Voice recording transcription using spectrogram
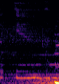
again.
